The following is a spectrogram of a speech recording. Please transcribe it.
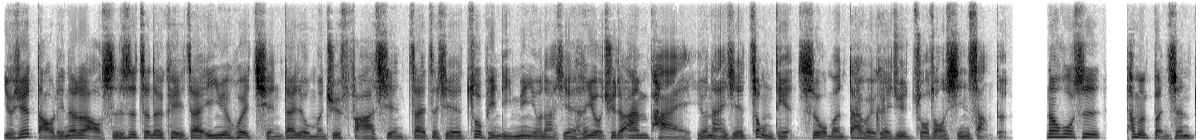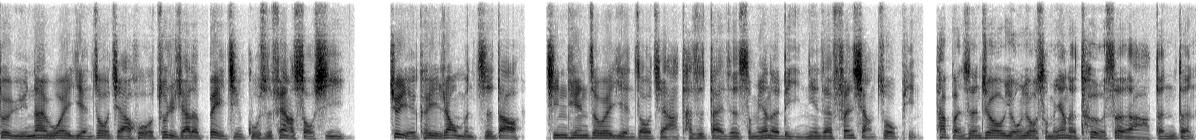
有些导聆的老师是真的可以在音乐会前带着我们去发现，在这些作品里面有哪些很有趣的安排，有哪一些重点是我们待会可以去着重欣赏的。那或是。他们本身对于那位演奏家或作曲家的背景故事非常熟悉，就也可以让我们知道今天这位演奏家他是带着什么样的理念在分享作品，他本身就拥有什么样的特色啊等等，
